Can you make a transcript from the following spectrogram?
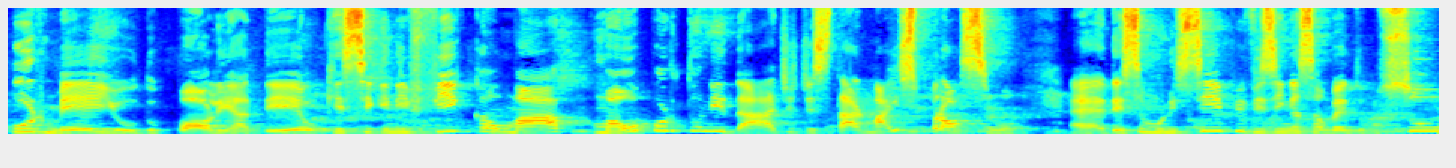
por meio do Polo EAD, o que significa uma, uma oportunidade de estar mais próximo é, desse município, vizinha São Bento do Sul.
